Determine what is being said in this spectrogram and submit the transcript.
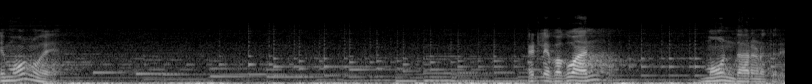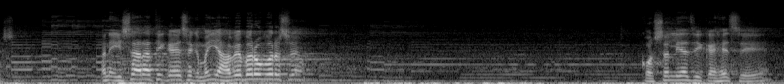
એ મૌન હોય. એટલે ભગવાન મૌન ધારણ કરે છે. અને ઈશારાથી કહે છે કે મૈયા, હવે બરોબર છે? કૌશલ્યાજી કહે છે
